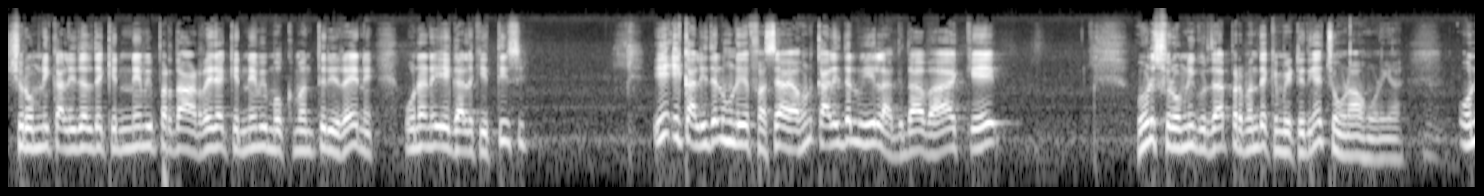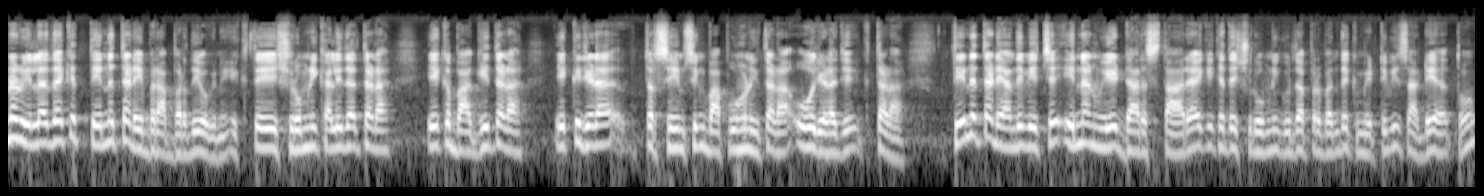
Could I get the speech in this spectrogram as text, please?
ਸ਼੍ਰੋਮਣੀ ਅਕਾਲੀ ਦਲ ਦੇ ਕਿੰਨੇ ਵੀ ਪ੍ਰਧਾਨ ਰਹੇ ਜਾਂ ਕਿੰਨੇ ਵੀ ਮੁੱਖ ਮੰਤਰੀ ਰਹੇ ਨੇ, ਉਹਨਾਂ ਨੇ ਇਹ ਗੱਲ ਕੀਤੀ ਸੀ? ਇਹ ਅਕਾਲੀ ਦਲ ਹੁਣ ਇਹ ਫਸਿਆ ਹੋਇਆ, ਹੁਣ ਅਕਾਲੀ ਦਲ ਨੂੰ ਇਹ ਲੱਗਦਾ ਵਾ ਕਿ ਹੁਣ ਸ਼੍ਰੋਮਣੀ ਗੁਰਦੁਆਰਾ ਪ੍ਰਬੰਧਕ ਕਮੇਟੀ ਦੀਆਂ ਚੋਣਾਂ ਹੋਣੀਆਂ। ਉਹਨਾਂ ਨੂੰ ਇਹ ਲੱਗਦਾ ਕਿ ਤਿੰਨ ਧੜੇ ਬਰਾਬਰ ਦੇ ਹੋ ਗਏ ਨੇ, ਇੱਕ ਤੇ ਸ਼੍ਰੋਮਣੀ ਅਕਾਲੀ ਦਲ ਧੜਾ, ਇੱਕ ਬਾਗੀ ਧੜਾ, ਇੱਕ ਜਿਹੜਾ ਤਰਸੀਮ ਸਿੰਘ ਬਾਪੂ ਹੋਣੀ ਧੜਾ, ਉਹ ਜਿਹੜਾ ਜੇ ਧੜਾ। ਤਿੰਨ ਧੜਿਆਂ ਦੇ ਵਿੱਚ ਇਹਨਾਂ ਨੂੰ ਇਹ ਡਰ ਸਤਾ ਰਿਹਾ ਕਿ ਕਿਤੇ ਸ਼੍ਰੋਮਣੀ ਗੁਰਦੁਆਰਾ ਪ੍ਰਬੰਧਕ ਕਮੇਟੀ ਵੀ ਸਾਡੇ ਹੱਥੋਂ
